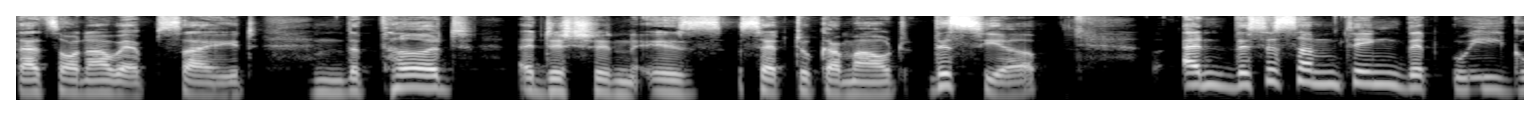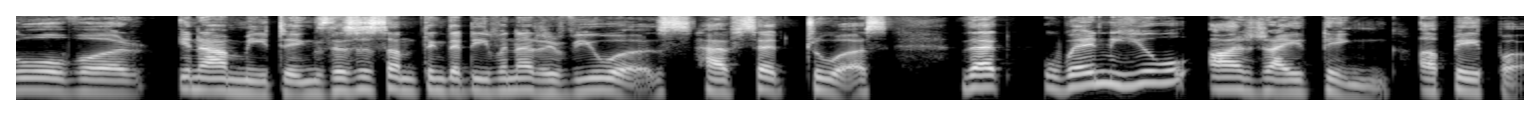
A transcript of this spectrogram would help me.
that's on our website. The third edition is set to come out this year. And this is something that we go over in our meetings. This is something that even our reviewers have said to us that when you are writing a paper,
